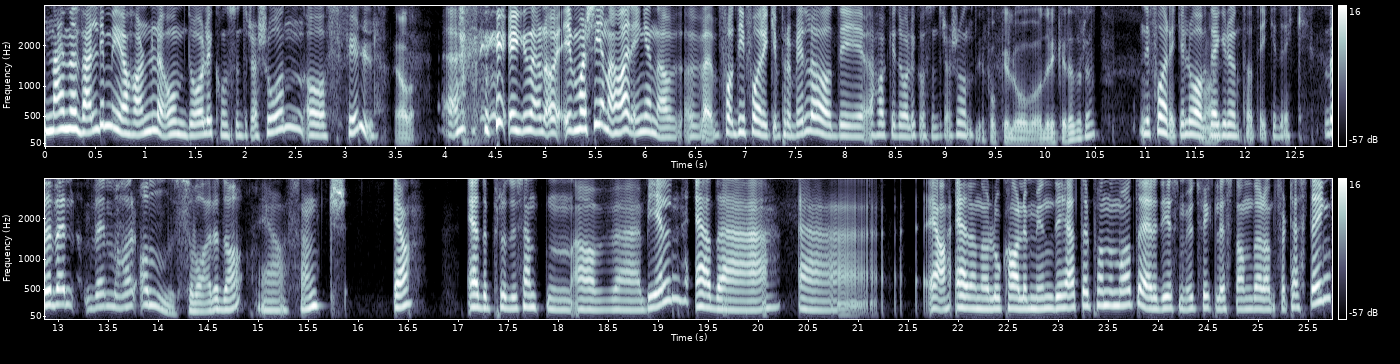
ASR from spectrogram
Nei, men veldig mye handler om dårlig konsentrasjon og fyll. Ja da. Maskiner har ingen av De får ikke promille, og de har ikke dårlig konsentrasjon. De får ikke lov å drikke, rett og slett? De får ikke lov. Det er grunnen til at de ikke drikker. Men hvem, hvem har ansvaret da? Ja, sant. Ja. Er det produsenten av uh, bilen? Er det eh, ja, Er det noen lokale myndigheter på noen måte? Er det de som utvikler standardene for testing?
